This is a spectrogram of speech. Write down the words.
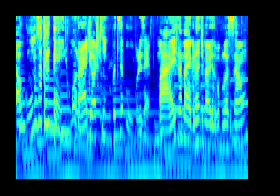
alguns até tem. O Monark eu acho que tem culpa de ser burro, por exemplo. Mas a maior, grande maioria da população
